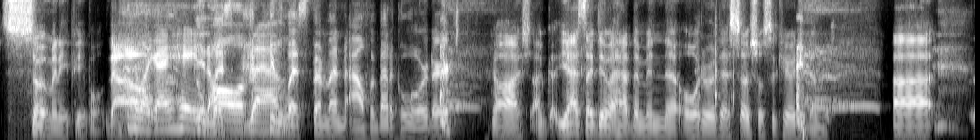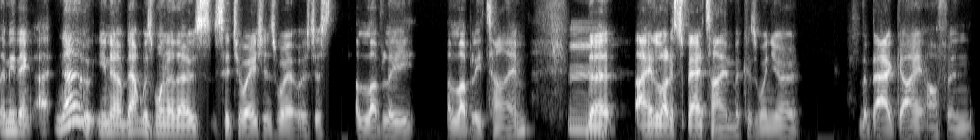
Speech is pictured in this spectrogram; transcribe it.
So many people. No, like I You hated list- all of them. You list them in alphabetical order. gosh, I've got, yes, I do. I have them in the order of their social security numbers. Uh, let me think. Uh, no, you know, that was one of those situations where it was just a lovely, a lovely time. Mm. that I had a lot of spare time because when you're the bad guy, often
